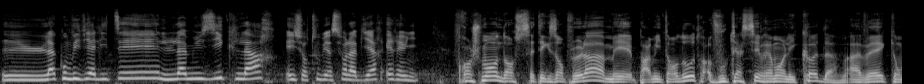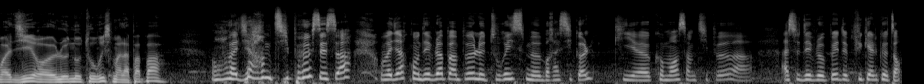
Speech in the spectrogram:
la convivialité, la musique, l'art et surtout bien sûr la bière est réunie. Franchement, dans cet exemple-là, mais parmi tant d'autres, vous cassez vraiment les codes avec, on va dire, le no-tourisme à la papa. On va dire un petit peu, c'est ça. On va dire qu'on développe un peu le tourisme brassicole qui euh, commence un petit peu à, à se développer depuis quelques temps.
